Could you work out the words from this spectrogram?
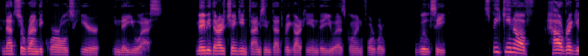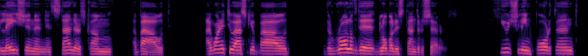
And that's Randy Quarles here in the US. Maybe there are changing times in that regard here in the US going forward. We'll see. Speaking of how regulation and standards come about, I wanted to ask you about the role of the global standard setters. Hugely important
